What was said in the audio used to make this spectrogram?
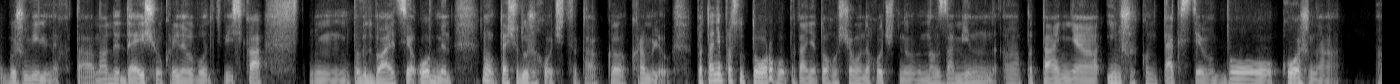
божевільних та над ідей, що Україна виводить війська, м, відбувається обмін. Ну те, що дуже хочеться, так е, Кремлю. Питання просто торгу, питання того, що вони хочуть навзамін, е, питання інших контекстів, бо кожна. е,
